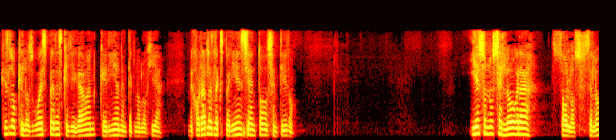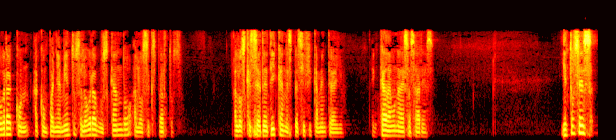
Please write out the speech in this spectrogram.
qué es lo que los huéspedes que llegaban querían en tecnología, mejorarles la experiencia en todo sentido. Y eso no se logra solos, se logra con acompañamiento, se logra buscando a los expertos, a los que se dedican específicamente a ello, en cada una de esas áreas. Y entonces,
